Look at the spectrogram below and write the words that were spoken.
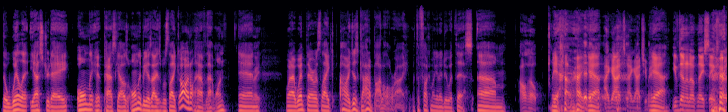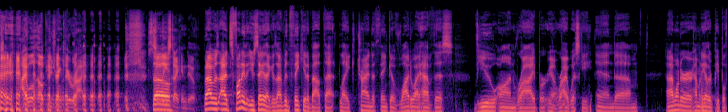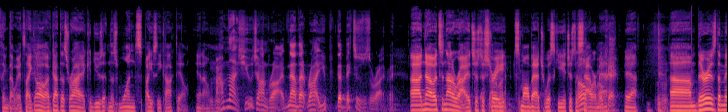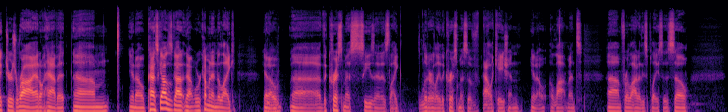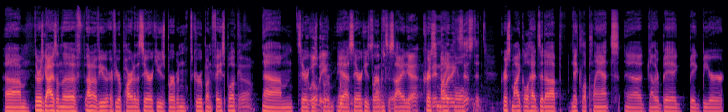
the Willett yesterday only at Pascale's only because I was like, oh, I don't have that one, and. Right. When I went there, I was like, "Oh, I just got a bottle of rye. What the fuck am I going to do with this?" Um, I'll help. yeah, right. Yeah. I got, I got you, man. Yeah. You've done enough nice things for us. I will help you drink your rye. It's So, the least I can do. but I was. It's funny that you say that because I've been thinking about that, like trying to think of why do I have this view on rye, you know, rye whiskey, and um, and I wonder how many other people think that way. It's like, oh, I've got this rye, I could use it in this one spicy cocktail, you know. I'm not huge on rye. Now that rye, you that Victor's was a rye, right? Uh, no, it's not a rye. It's just a straight small batch whiskey. It's just a Oh, sour mash. okay. Yeah. Um, there is the Michter's rye. I don't have it. Um, you know, Pascale's has got. Now we're coming into like, you know, uh, the Christmas season is like literally the Christmas of allocation. You know, allotments um, for a lot of these places. So. Um, there was guys on the I don't know if you if you're part of the Syracuse Bourbon group on Facebook. Um, Syracuse, be. Bur- yeah, Syracuse Bourbon good. Society. Yeah. I Chris Didn't know it Michael. existed. Chris Michael heads it up. Nick LaPlante, uh, another big, big beer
